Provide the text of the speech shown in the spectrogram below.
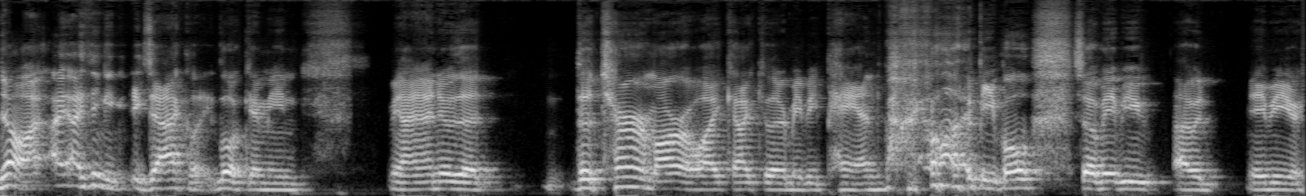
No, I, I think exactly. Look, I mean, I mean, I know that the term ROI calculator may be panned by a lot of people. So maybe I would maybe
